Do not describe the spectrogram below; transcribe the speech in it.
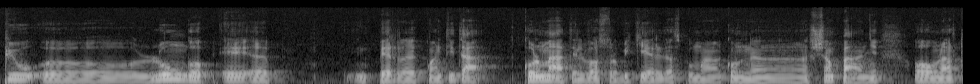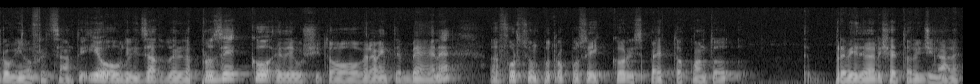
più eh, lungo e eh, per quantità colmate il vostro bicchiere da spuma con uh, champagne o un altro vino frizzante. Io ho utilizzato del prosecco ed è uscito veramente bene, uh, forse un po' troppo secco rispetto a quanto prevede la ricetta originale.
